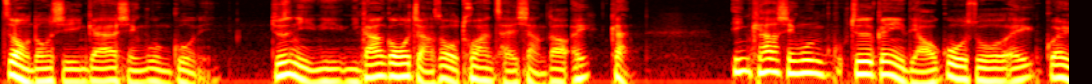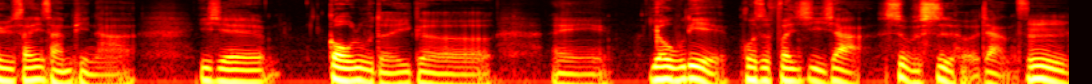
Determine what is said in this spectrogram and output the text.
这种东西应该要先问过你。就是你你你刚刚跟我讲的时候，我突然才想到，哎，干。应该要先问，就是跟你聊过说，哎，关于三 C 产品啊，一些购入的一个哎优劣，或是分析一下适不适合这样子。嗯，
